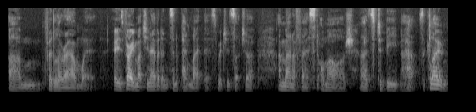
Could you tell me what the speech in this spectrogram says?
um, fiddle around with is very much in evidence in a pen like this, which is such a, a manifest homage as to be perhaps a clone.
